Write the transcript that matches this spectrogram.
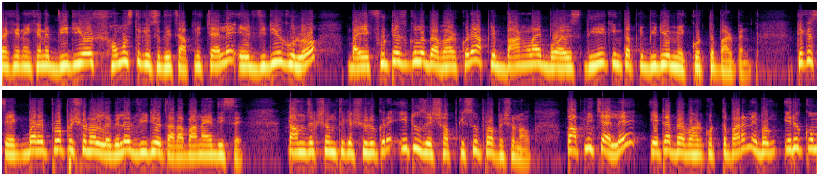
দেখেন, এখানে ভিডিওর সমস্ত কিছু দিচ্ছে। আপনি চাইলে এই ভিডিওগুলো বা এই ফুটেজগুলো ব্যবহার করে আপনি বাংলায় ভয়েস দিয়ে কিন্তু আপনি ভিডিও মেক করতে পারবেন। ঠিক আছে? একবারে প্রফেশনাল লেভেলের ভিডিও তারা বানায় দিছে। ট্রানজেকশন থেকে শুরু করে এ টু যে সব কিছু প্রফেশনাল তো আপনি চাইলে এটা ব্যবহার করতে পারেন এবং এরকম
